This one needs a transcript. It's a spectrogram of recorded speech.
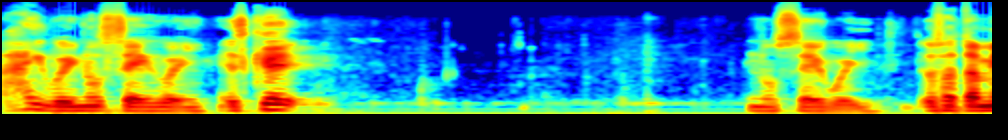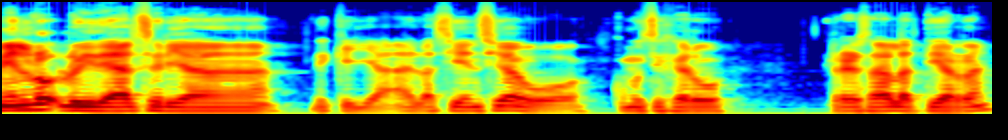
Ay, güey, no sé, güey. Es que. No sé, güey. O sea, también lo, lo ideal sería de que ya la ciencia o, como dice Jero, regresar a la Tierra.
